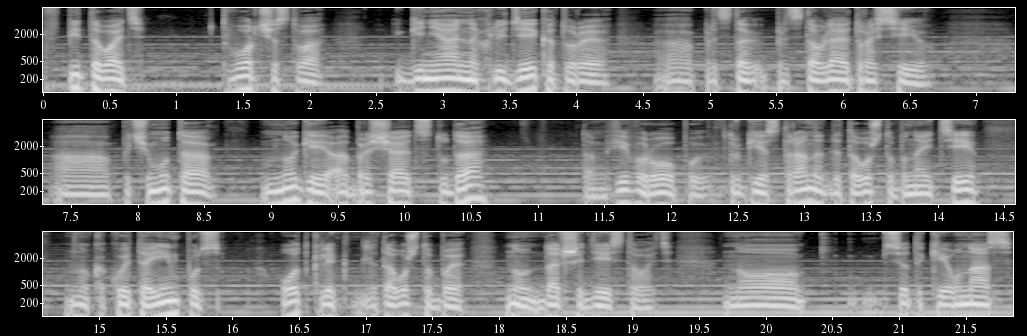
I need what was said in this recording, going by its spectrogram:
впитывать творчество гениальных людей, которые э, представляют Россию. А почему-то многие обращаются туда, там, в Европу, в другие страны для того, чтобы найти ну, какой-то импульс, отклик для того, чтобы ну, дальше действовать. Но все-таки у нас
